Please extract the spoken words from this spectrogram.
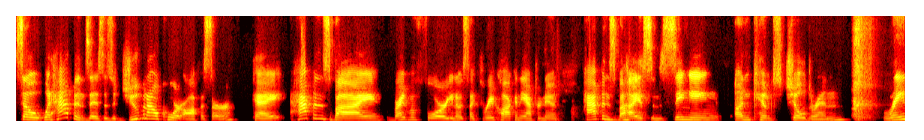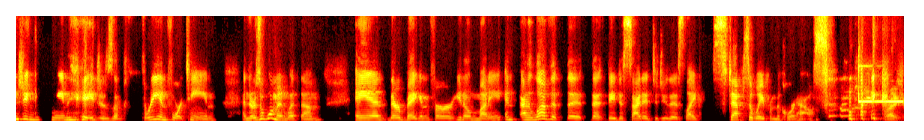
So what happens is, is a juvenile court officer, okay, happens by right before, you know, it's like three o'clock in the afternoon, happens by some singing, unkempt children ranging between the ages of three and 14. And there's a woman with them and they're begging for, you know, money. And I love that the, that they decided to do this like steps away from the courthouse. like, right.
